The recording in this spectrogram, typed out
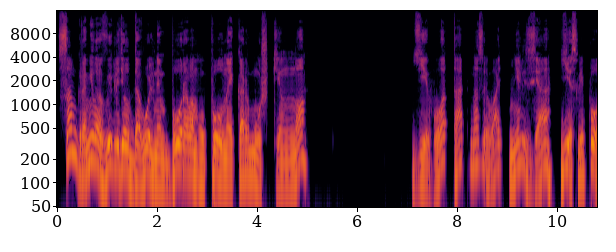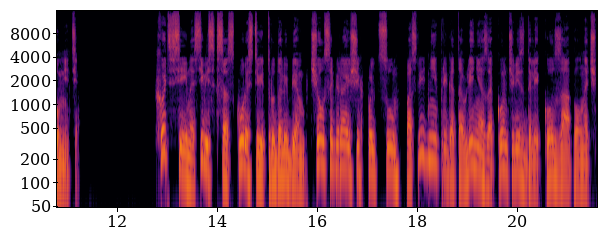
Сам Громила выглядел довольным Боровым у полной кормушки, но... Его так называть нельзя, если помните. Хоть все и носились со скоростью и трудолюбием пчел, собирающих пыльцу, последние приготовления закончились далеко за полночь.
